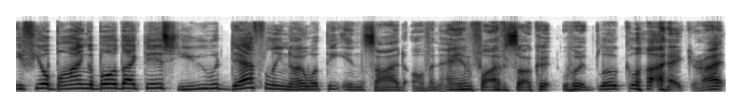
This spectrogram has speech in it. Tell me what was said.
if you're buying a board like this, you would definitely know what the inside of an AM5 socket would look like, right?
